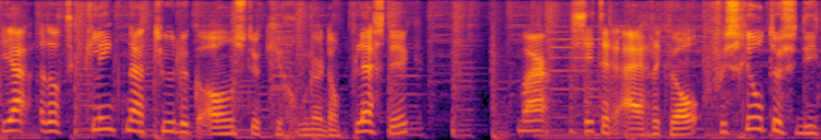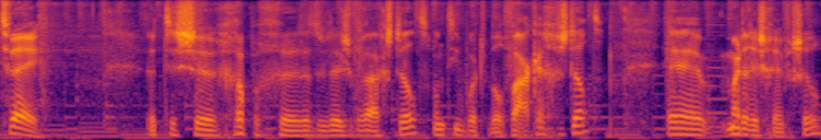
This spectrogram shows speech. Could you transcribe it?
ja, dat klinkt natuurlijk al een stukje groener dan plastic. Maar zit er eigenlijk wel verschil tussen die twee? Het is uh, grappig uh, dat u deze vraag stelt, want die wordt wel vaker gesteld. Uh, maar er is geen verschil.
